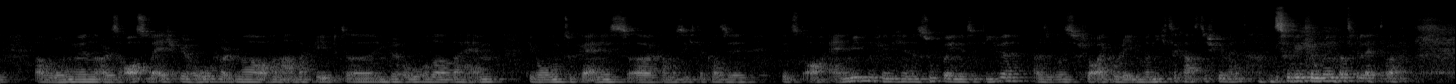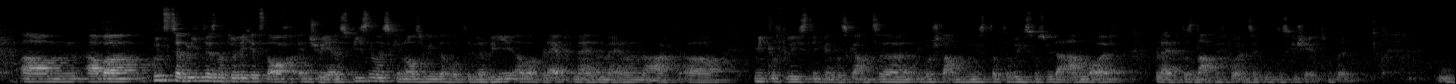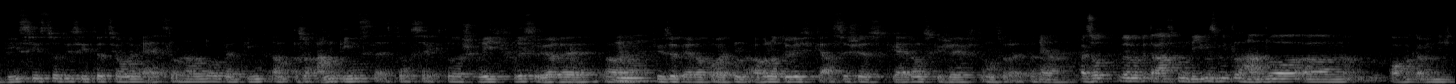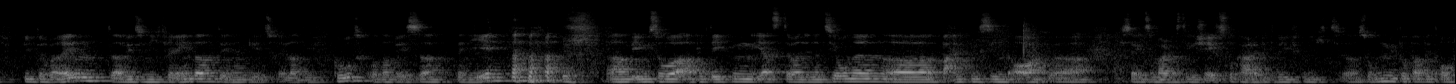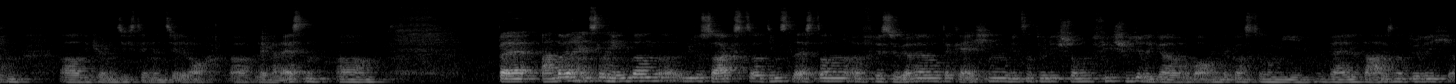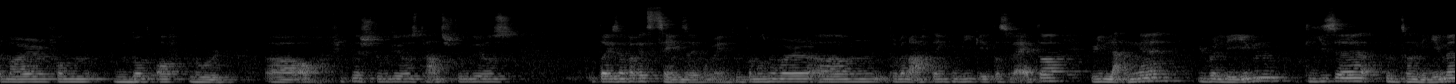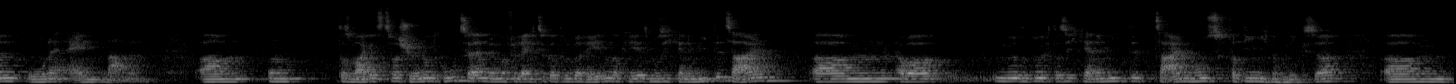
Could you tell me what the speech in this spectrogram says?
Wohnungen als Ausweichbüro, falls man aufeinander klebt äh, im Büro oder daheim, die Wohnung zu klein ist, äh, kann man sich da quasi jetzt auch einmieten, finde ich eine super Initiative. Also das schlaue Kollegen war nicht sarkastisch gemeint zugekommen hat vielleicht war. Ähm, aber Kurzzeitmiete ist natürlich jetzt auch ein schweres Business, genauso wie in der Hotellerie, aber bleibt meiner Meinung nach äh, mittelfristig, wenn das Ganze überstanden ist, der Tourismus wieder anläuft, bleibt das nach wie vor ein sehr gutes Geschäftsmodell. Wie siehst du die Situation im Einzelhandel, beim also am Dienstleistungssektor, sprich Friseure, äh, mhm. Physiotherapeuten, aber natürlich klassisches Kleidungsgeschäft und so weiter? Ja, also wenn wir betrachten Lebensmittelhandel, ähm, braucht man glaube ich nicht viel darüber reden, da wird sich nicht viel ändern, denen geht es relativ gut oder besser denn je. ähm, ebenso Apotheken, Ärzte, Ordinationen, äh, Banken sind auch, äh, ich sage jetzt mal, was die Geschäftslokale betrifft, nicht äh, so unmittelbar betroffen. Äh, die können sich tendenziell auch äh, länger leisten. Ähm, bei anderen Einzelhändlern, äh, wie du sagst, Dienstleistern, Friseure und dergleichen, wird es natürlich schon viel schwieriger oder auch in der Gastronomie, weil da ist natürlich einmal von 100 auf 0. Auch Fitnessstudios, Tanzstudios, da ist einfach jetzt Sense im Moment. Und da muss man mal ähm, drüber nachdenken, wie geht das weiter, wie lange überleben diese Unternehmen ohne Einnahmen. Ähm, und das mag jetzt zwar schön und gut sein, wenn wir vielleicht sogar darüber reden, okay, jetzt muss ich keine Miete zahlen, ähm, aber nur dadurch, dass ich keine Miete zahlen muss, verdiene ich noch nichts. Ja? Ähm,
